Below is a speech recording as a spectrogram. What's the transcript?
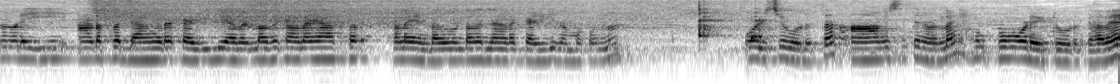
നമ്മുടെ ഈ അടപ്പെല്ലാം കൂടെ കഴുകി വെള്ളം അത് കളയാത്ത കളയേണ്ട. അതുകൊണ്ട് അതെല്ലാം കൂടെ കഴുകി നമുക്കൊന്ന് ഒഴിച്ചു കൊടുത്ത് ആവശ്യത്തിനുള്ള ഉപ്പും കൂടെ ഇട്ട് കൊടുക്കാവേ.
